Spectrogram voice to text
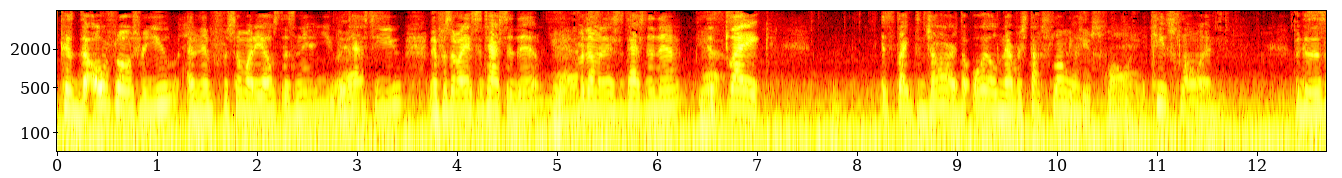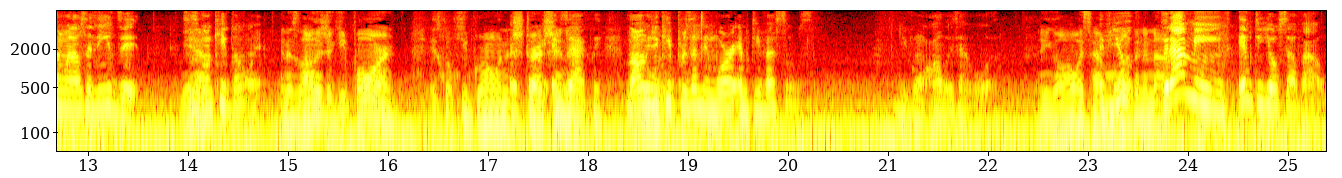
Because the overflow is for you, and then for somebody else that's near you, Yes. attached to you, and for somebody that's attached to them, Yes. for somebody that's attached to them. Yes. It's like, it's like the jar. The oil never stops flowing. It keeps flowing. It keeps flowing because there's someone else that needs it. So it's gonna keep going. And as long as you keep pouring, it's gonna keep growing and It's stretching. exactly. As long as you keep presenting more empty vessels, you're gonna always have oil. And you're gonna always have if more you, than enough. so that means empty yourself out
